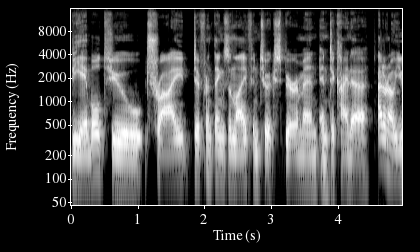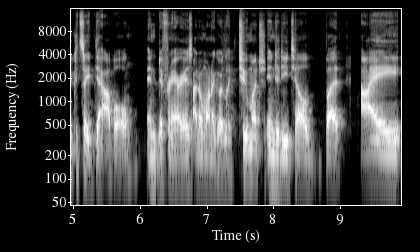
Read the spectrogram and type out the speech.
be able to try different things in life and to experiment and to kind of, I don't know, you could say dabble in different areas. I don't want to go like too much into detail, but I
